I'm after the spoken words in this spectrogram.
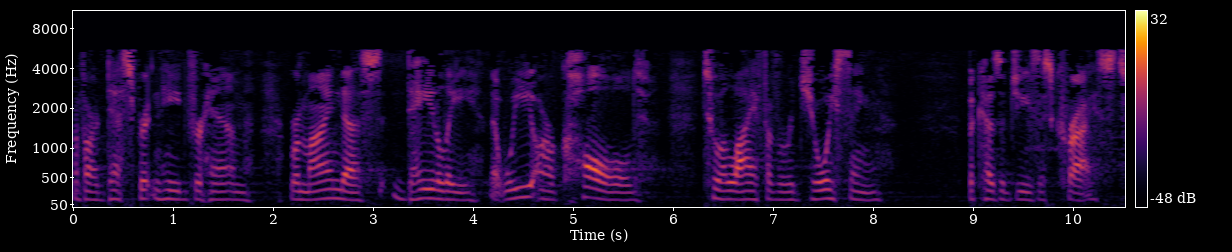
of our desperate need for Him. Remind us daily that we are called to a life of rejoicing because of Jesus Christ.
